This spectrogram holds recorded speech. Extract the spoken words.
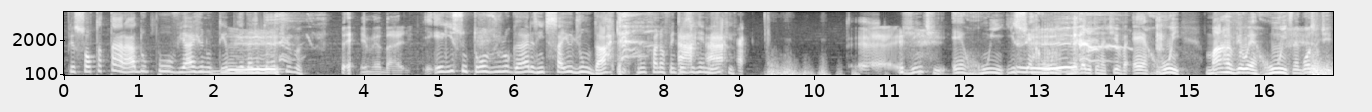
O pessoal tá tarado por viagem no tempo e realidade alternativa. É verdade. É isso em todos os lugares. A gente saiu de um Dark pra um Final Fantasy Remake. Gente, é ruim. Isso é ruim. Realidade alternativa é ruim. Marvel é ruim. Esse negócio de.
